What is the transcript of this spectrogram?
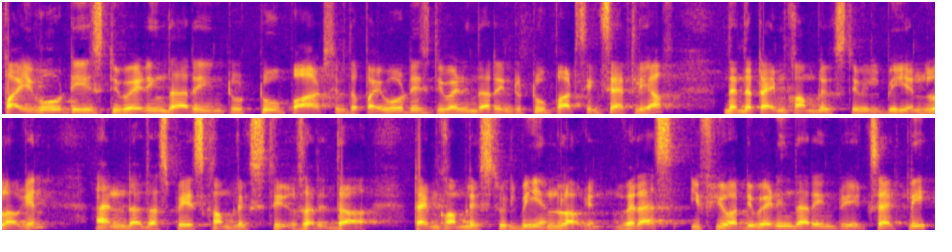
pivot is dividing the array into two parts. If the pivot is dividing the array into two parts exactly of then the time complexity will be n log n and uh, the space complexity sorry the time complexity will be n log n. Whereas if you are dividing the array into exactly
